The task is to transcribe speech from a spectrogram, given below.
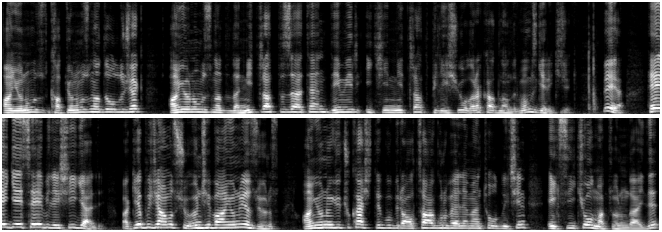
anyonumuz, katyonumuzun adı olacak. Anyonumuzun adı da nitrattı zaten. Demir 2 nitrat bileşiği olarak adlandırmamız gerekecek. Veya HGS bileşiği geldi. Bak yapacağımız şu. Önce bir anyonu yazıyoruz. Anyonun yükü kaçtı? Bu bir 6A grubu elementi olduğu için eksi 2 olmak zorundaydı.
